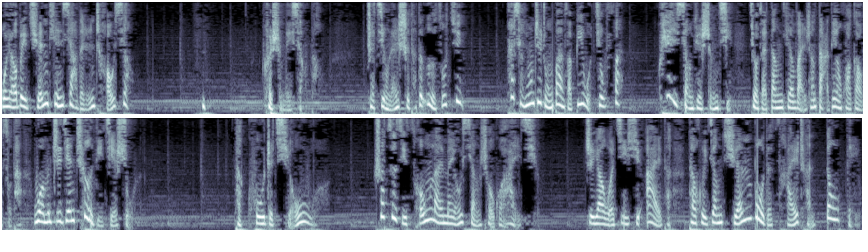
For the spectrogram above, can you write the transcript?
我要被全天下的人嘲笑。哼可是没想到，这竟然是他的恶作剧，他想用这种办法逼我就范。越想越生气，就在当天晚上打电话告诉他，我们之间彻底结束了。哭着求我，说自己从来没有享受过爱情。只要我继续爱他，他会将全部的财产都给我。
